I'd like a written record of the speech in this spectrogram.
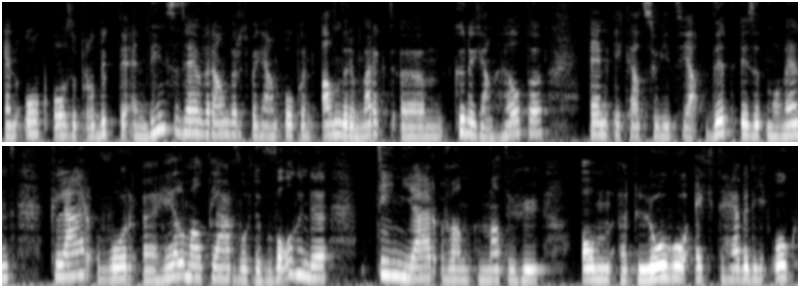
En ook onze producten en diensten zijn veranderd. We gaan ook een andere markt um, kunnen gaan helpen. En ik had zoiets, ja, dit is het moment. Klaar voor, uh, helemaal klaar voor de volgende 10 jaar van Matuvu om het logo echt te hebben die ook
